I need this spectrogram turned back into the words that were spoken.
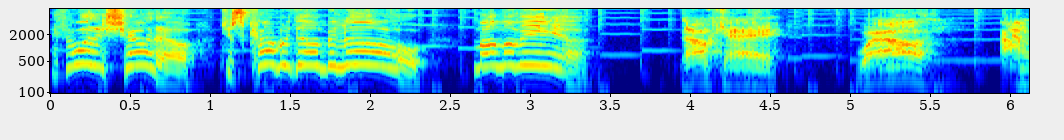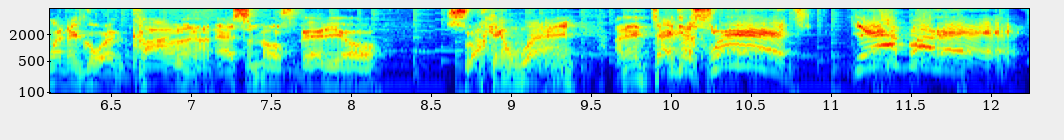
If you want a shout out, just comment down below. Mamma mia. Okay, well, I'm gonna go and comment on SML's video so I can win a Nintendo Switch! Yeah, buddy!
